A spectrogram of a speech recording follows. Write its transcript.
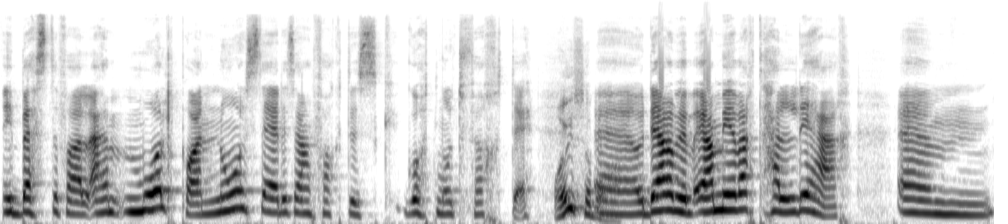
I beste fall. Jeg har målt på han. Nå så er han faktisk gått mot 40. Oi, så bra. Eh, og der har vi, ja, vi har vært heldige her. Um,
